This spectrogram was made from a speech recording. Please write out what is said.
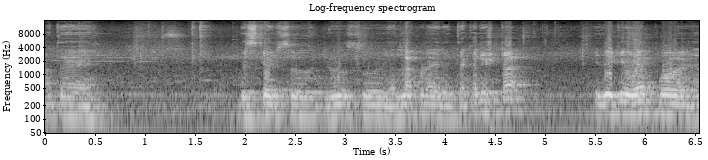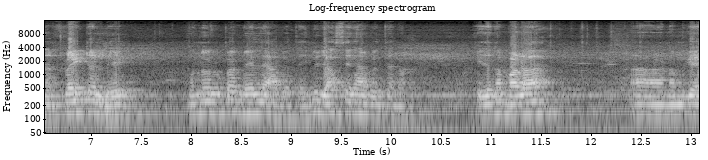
ಮತ್ತು ಬಿಸ್ಕೆಟ್ಸು ಜ್ಯೂಸು ಎಲ್ಲ ಕೂಡ ಇರುತ್ತೆ. ಕನಿಷ್ಠ ಇದಕ್ಕೆ ಏರ್ಪೋ ಫ್ಲೈಟಲ್ಲಿ ಮುನ್ನೂರು ರೂಪಾಯಿ ಮೇಲೆ ಆಗುತ್ತೆ. ಇನ್ನೂ ಜಾಸ್ತಿನೇ ನಾವು ಇದನ್ನು ಭಾಳ ನಮಗೆ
